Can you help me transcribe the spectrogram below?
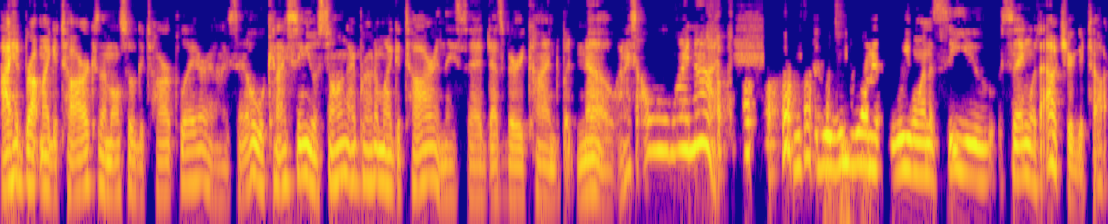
I had brought my guitar because I'm also a guitar player, and I said, "Oh, well, can I sing you a song?" I brought in my guitar, and they said, "That's very kind, but no." And I said, "Oh, well, why not?" they said, well, "We want to we want to see you sing without your guitar,"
